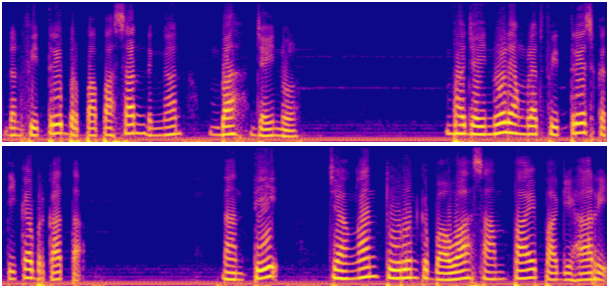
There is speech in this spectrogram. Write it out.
dan Fitri berpapasan dengan Mbah Jainul. Mbah Jainul yang melihat Fitri seketika berkata, "Nanti jangan turun ke bawah sampai pagi hari.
